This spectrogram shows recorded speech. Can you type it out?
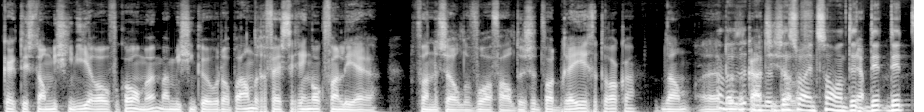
kijk, het is dan misschien hier overkomen, maar misschien kunnen we er op andere vestigingen ook van leren van hetzelfde voorval. Dus het wordt breder getrokken dan uh, nou, de locatie dat, dat, zelf. Dat is wel interessant, want dit, ja. dit, dit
